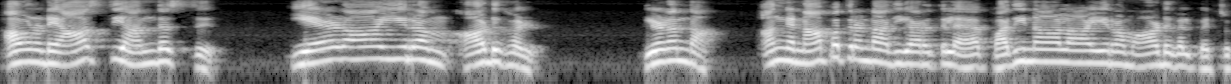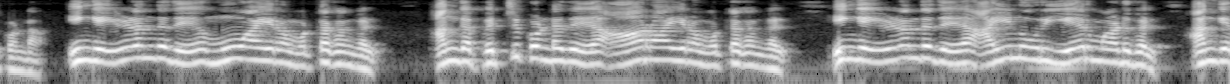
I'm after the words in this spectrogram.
அவனுடைய ஆஸ்தி அந்தஸ்து ஏழாயிரம் ஆடுகள் இழந்தான். அங்க நாற்பத்தி ரெண்டாம் அதிகாரத்துல பதினாலாயிரம் ஆடுகள் பெற்றுக்கொண்டான். இங்க இழந்தது மூவாயிரம் ஒட்டகங்கள். அங்க பெற்றுக்கொண்டது ஆறாயிரம் ஒட்டகங்கள். இங்கே இழந்தது ஐநூறு ஏர்மாடுகள் அங்கே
